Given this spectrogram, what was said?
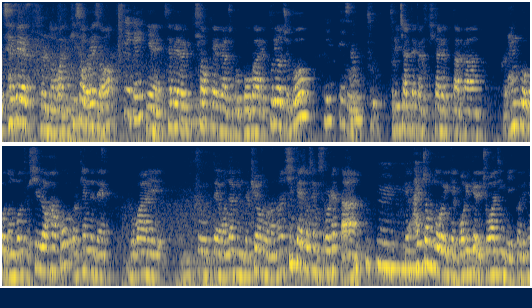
세 배를 넣어가지고 희석을 해서 세 개? 예, 세 배를 희석해가지고 모발에 뿌려주고 1대 3? 그 부- 브릿지 할 때까지 기다렸다가 그 헹구고 넘버 투 실러하고 이렇게 했는데 모발이 그때 원장님들 표현으로는 심폐소생술을 했다. 음. 그할 정도로 이게 머릿결이 좋아진 게 있거든요.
